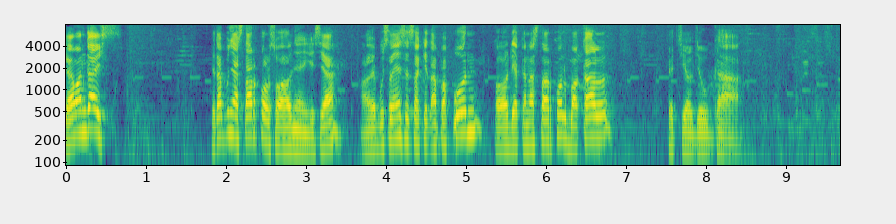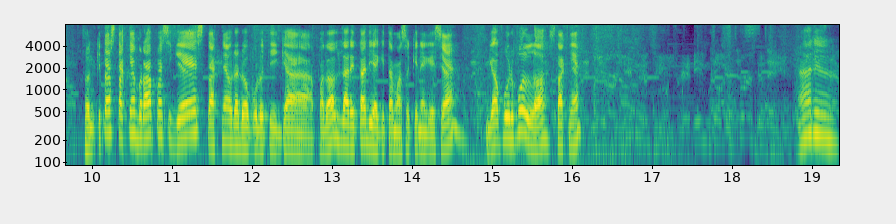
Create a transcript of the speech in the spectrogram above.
On guys. Kita punya Starfall soalnya ya guys ya. Hayabusanya sesakit apa pun, kalau dia kena Starfall bakal kecil juga. Son kita stacknya berapa sih guys? Stacknya udah 23 Padahal dari tadi ya kita masukin ya guys ya Nggak full-full loh stacknya Aduh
